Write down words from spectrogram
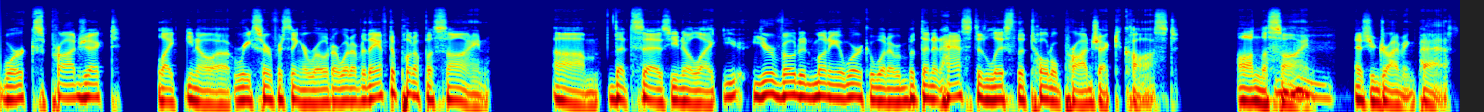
works project like you know uh, resurfacing a road or whatever they have to put up a sign um that says you know like you, your voted money at work or whatever but then it has to list the total project cost on the sign Mm. As you're driving past.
